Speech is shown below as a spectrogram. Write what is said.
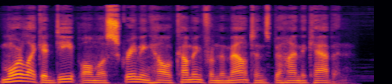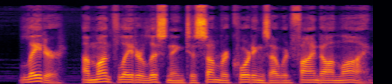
more like a deep, almost screaming howl coming from the mountains behind the cabin. Later, a month later listening to some recordings I would find online,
